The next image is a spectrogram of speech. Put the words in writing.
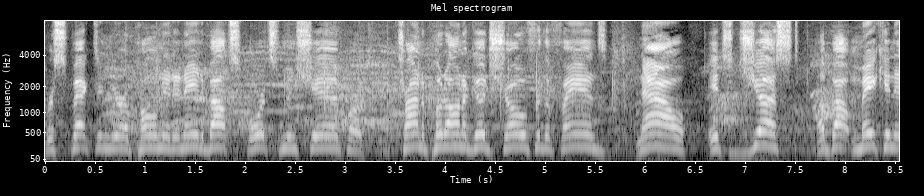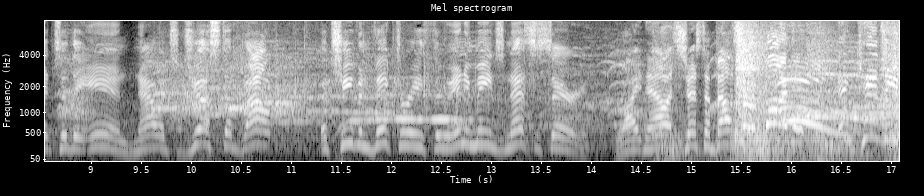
respecting your opponent. It ain't about sportsmanship or trying to put on a good show for the fans. Now it's just about making it to the end. Now it's just about achieving victory through any means necessary. Right now it's just about survival. Oh! And Kenzie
